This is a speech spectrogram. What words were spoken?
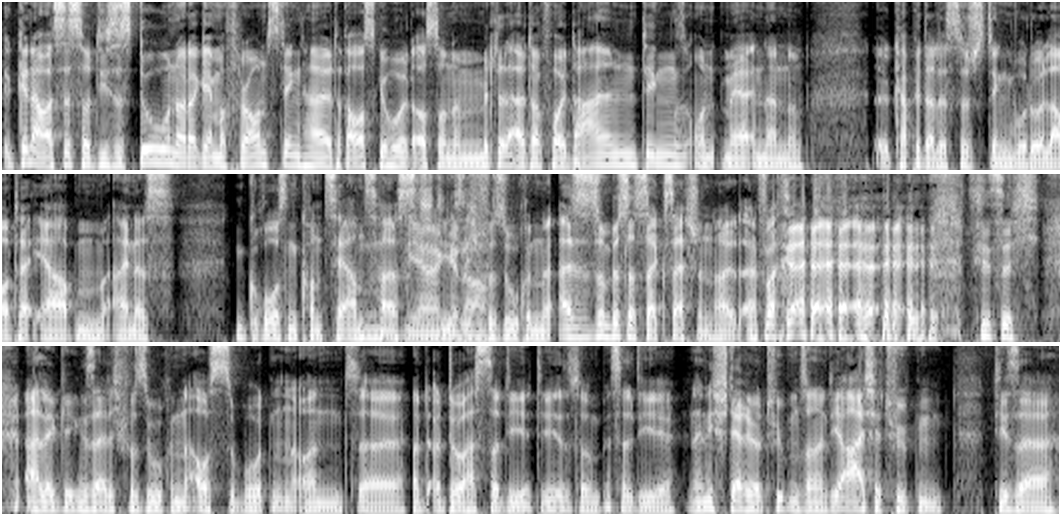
Genau, es ist so dieses Dune oder Game of Thrones Ding halt rausgeholt aus so einem mittelalter-feudalen Ding und mehr in ein äh, kapitalistisches Ding, wo du lauter Erben eines großen Konzerns hast, ja, die genau. sich versuchen, also es ist so ein bisschen Succession halt einfach, die sich alle gegenseitig versuchen auszuboten und, äh, und, und du hast so die, die so ein bisschen die, ne, nicht Stereotypen, sondern die Archetypen dieser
